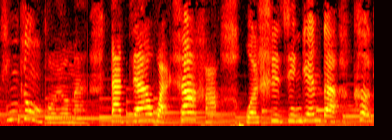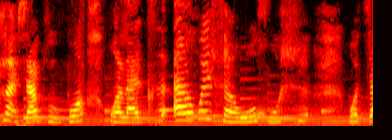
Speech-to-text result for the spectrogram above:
听众朋友们，大家晚上好！我是今天的客串小主播，我来自安徽省芜湖市，我叫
